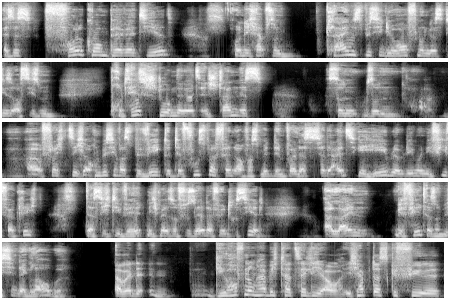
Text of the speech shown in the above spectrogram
Es ist vollkommen pervertiert und ich habe so ein kleines bisschen die Hoffnung, dass diese aus diesem Proteststurm, der jetzt entstanden ist, so ein, so ein äh, vielleicht sich auch ein bisschen was bewegt und der Fußballfan auch was mitnimmt, weil das ist ja der einzige Hebel, über den man die FIFA kriegt, dass sich die Welt nicht mehr so sehr dafür interessiert. Allein mir fehlt da so ein bisschen der Glaube. Aber die Hoffnung habe ich tatsächlich auch. Ich habe das Gefühl,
